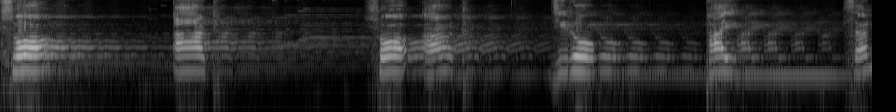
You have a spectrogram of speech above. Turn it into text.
સો આઠ સો આઠ, જીરો ફાઈવ. સન?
